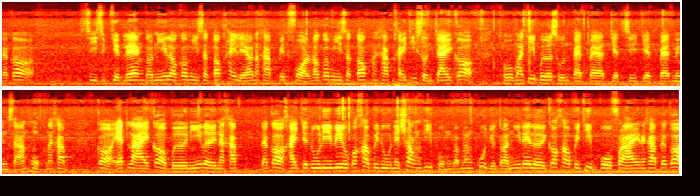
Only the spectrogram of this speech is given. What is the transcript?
แล้วก็ 47 แรงตอนนี้เราก็มีสต็อกให้แล้วนะครับ เป็นฟอร์ดเราก็มีสต็อกนะครับ ใครที่สนใจก็โทรมาที่เบอร์ 0887478136 นะครับ ก็แอดไลน์ก็เบอร์นี้เลยนะครับ แล้วก็ใครจะดูรีวิวก็เข้าไปดูในช่องที่ผมกำลังพูดอยู่ตอนนี้ได้เลย ก็เข้าไปที่โปรไฟล์นะครับ แล้วก็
